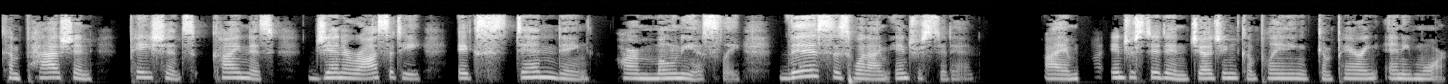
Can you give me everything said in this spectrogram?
compassion, patience, kindness, generosity, extending harmoniously. This is what I'm interested in. I am not interested in judging, complaining, comparing anymore.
